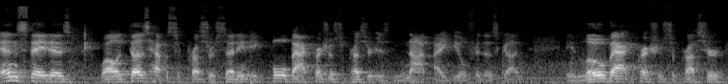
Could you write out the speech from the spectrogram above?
End state is, while it does have a suppressor setting, a full back pressure suppressor is not ideal for this gun. A low back pressure suppressor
